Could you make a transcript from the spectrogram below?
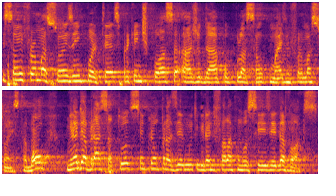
e são informações importantes para que a gente possa ajudar a população com mais informações, tá bom? Um grande abraço a todos, sempre é um prazer muito grande falar com vocês aí da Vox.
